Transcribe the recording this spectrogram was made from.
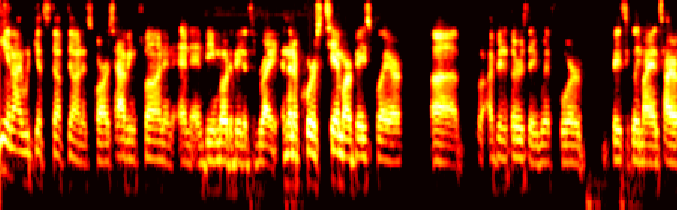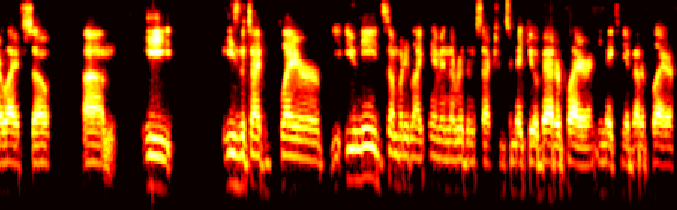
he and I would get stuff done as far as having fun and and, and being motivated to write. And then of course Tim, our bass player, uh, I've been Thursday with for basically my entire life. So um, he he's the type of player you, need somebody like him in the rhythm section to make you a better player and he makes me a better player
